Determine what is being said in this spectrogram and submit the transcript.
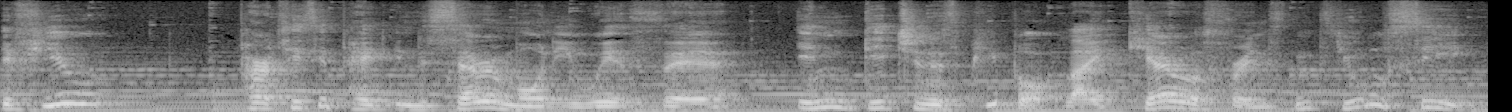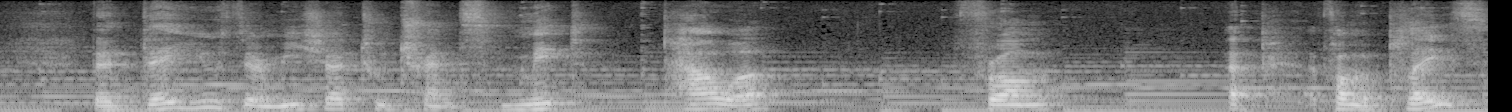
If you participate in the ceremony with uh, indigenous people like Q'eros for instance, you will see that they use their Misha to transmit power from a, from a place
